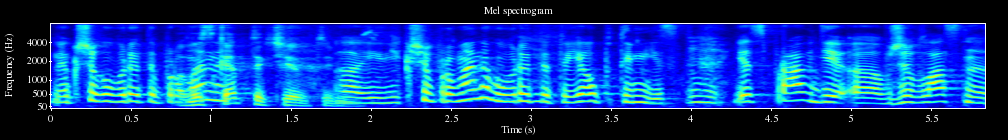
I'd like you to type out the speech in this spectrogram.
Ну, якщо говорити про А ви скептик чи оптиміст? Якщо про мене говорити, то я оптиміст. Я справді е, вже власне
